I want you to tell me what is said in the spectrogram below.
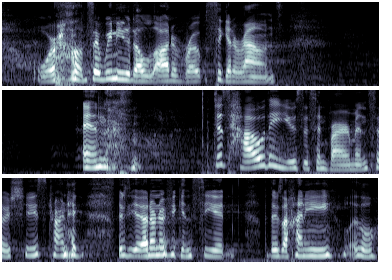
world. So we needed a lot of ropes to get around. And just how they use this environment. So she's trying to, I don't know if you can see it, but there's a honey, little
